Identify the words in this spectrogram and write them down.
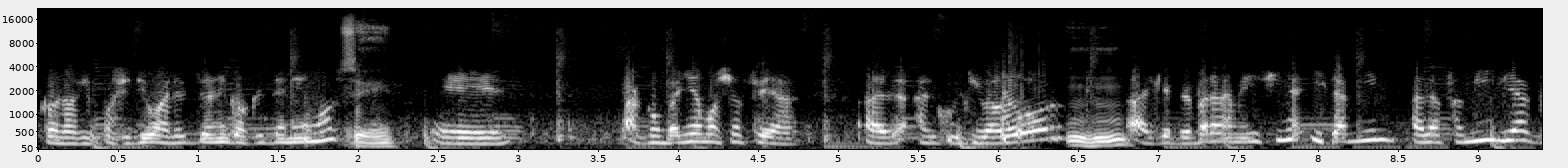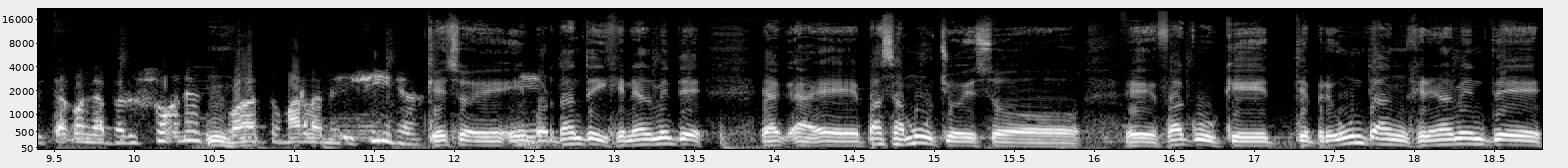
con los dispositivos electrónicos que tenemos, Sí. eh, acompañamos ya sea al, al cultivador, al que prepara la medicina y también a la familia que está con la persona que va a tomar la medicina. Que eso es Sí. importante y generalmente eh, eh, pasa mucho eso, eh, Facu, que te preguntan generalmente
